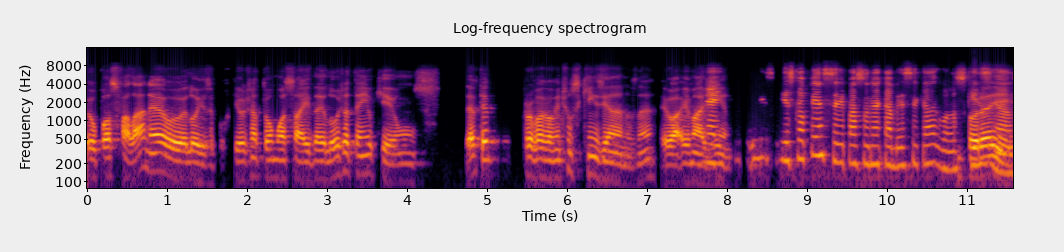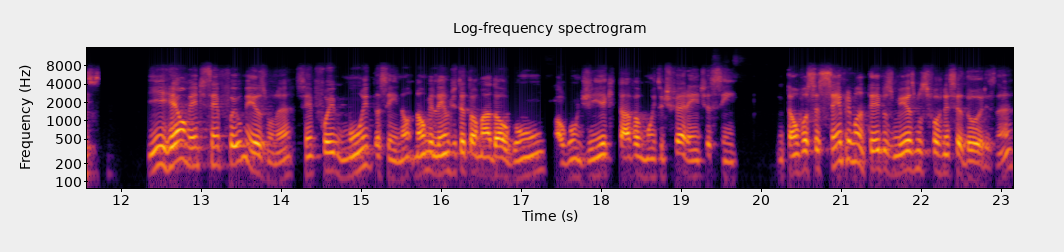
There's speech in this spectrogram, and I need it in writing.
eu posso falar, né, Heloísa, porque eu já tomo açaí da Elo, já tenho o quê? Uns. Deve ter provavelmente uns 15 anos, né? Eu, eu imagino. É, isso, isso, que eu pensei, passou na minha cabeça que agora, uns 15 Por aí. anos. E realmente sempre foi o mesmo, né? Sempre foi muito, assim, não, não me lembro de ter tomado algum, algum dia que estava muito diferente assim. Então você sempre manteve os mesmos fornecedores, né?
